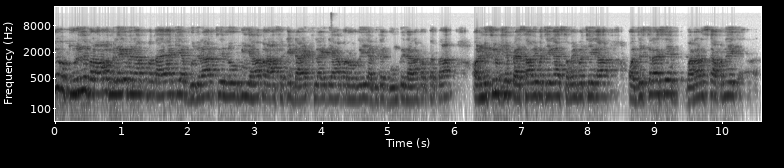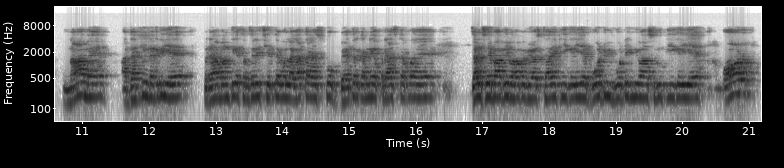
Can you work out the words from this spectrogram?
देखो टूरिज़्म बढ़ावा मिलेगा मैंने आपको बताया कि अब गुजरात से लोग भी यहाँ पर आ सके डायरेक्ट फ़्लाइट यहाँ पर हो गई अभी तक घूम के जाना पड़ता था और रूप से पैसा भी बचेगा समय बचेगा और जिस तरह से बनारस का अपने एक नाम है आध्यात्मिक नगरी है प्रधानमंत्री के संसदीय क्षेत्र वो लगातार इसको बेहतर करने का प्रयास कर रहे हैं जल सेवा भी वहाँ पर व्यवस्थाएँ की गई है बोट भी बोटिंग भी वहाँ शुरू की गई है। और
